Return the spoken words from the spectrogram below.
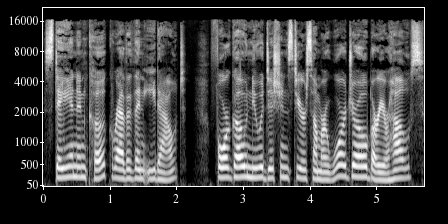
stay in and cook rather than eat out, forego new additions to your summer wardrobe or your house.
